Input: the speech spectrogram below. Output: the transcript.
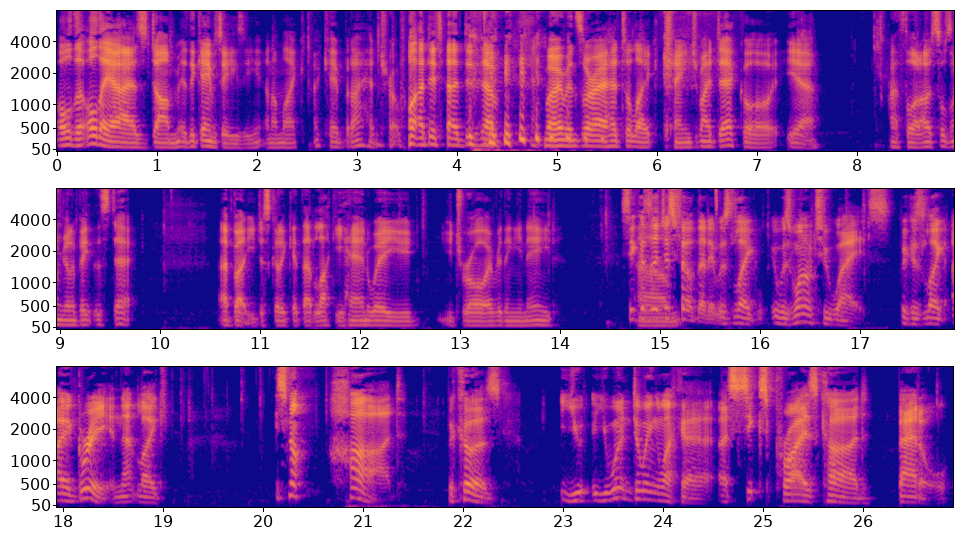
all the all the AI is dumb. The game's easy, and I'm like, okay, but I had trouble. I did I did have moments where I had to like change my deck, or yeah, I thought I was wasn't going to beat this deck. Uh, but you just got to get that lucky hand where you you draw everything you need. See, because I just Um, felt that it was like it was one of two ways. Because like I agree in that like it's not hard because you you weren't doing like a, a six prize card battle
